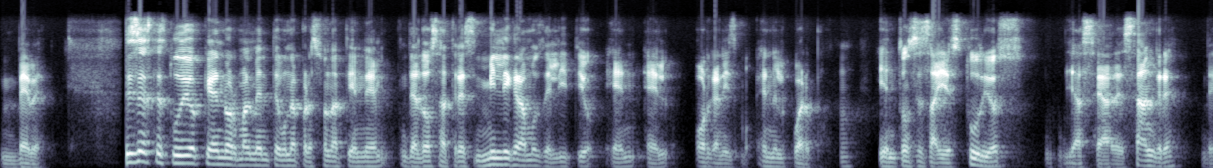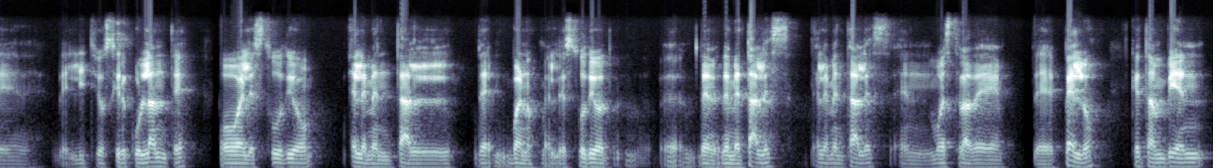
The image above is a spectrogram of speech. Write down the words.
bebe. Dice este estudio que normalmente una persona tiene de 2 a 3 miligramos de litio en el organismo, en el cuerpo. Y entonces hay estudios, ya sea de sangre, de, litio circulante, o el estudio elemental, de, bueno, el estudio eh, de, metales elementales en muestra de, pelo, que también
